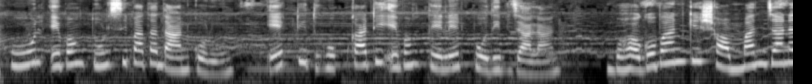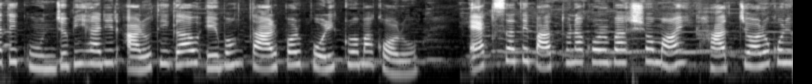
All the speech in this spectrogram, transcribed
ফুল এবং তুলসী পাতা দান করুন। একটি ধূপকাঠি এবং তেলের প্রদীপ জ্বালান। ভগবানকে সম্মান জানাতে কুঞ্জবিহারীর আরতি গাও এবং তারপর পরিক্রমা করো। একসাথে প্রার্থনা করবার সময় হাত জড়ো করে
